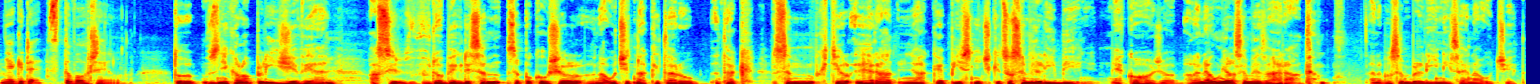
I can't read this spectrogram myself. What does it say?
někde stvořil? To vznikalo plíživě. Mm. Asi v době, kdy jsem se pokoušel naučit na kytaru, tak jsem chtěl i hrát nějaké písničky, co se mi líbí, někoho, že? ale neuměl jsem je zahrát. A nebo jsem byl líný se je naučit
